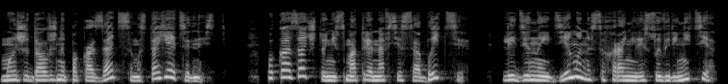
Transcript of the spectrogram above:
Мы же должны показать самостоятельность. Показать, что, несмотря на все события, ледяные демоны сохранили суверенитет.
